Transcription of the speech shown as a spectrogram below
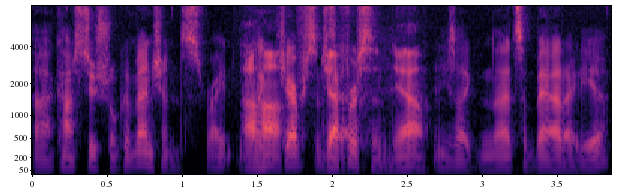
uh, constitutional conventions, right? Uh-huh. Like Jefferson. said. Jefferson, yeah. And he's like, that's a bad idea.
